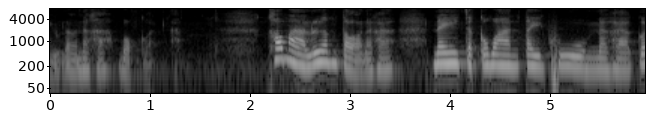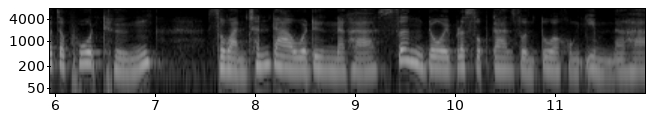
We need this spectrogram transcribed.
อยู่แล้วนะคะ บอกก่อนเข้ามาเรื่องต่อนะคะ ในจักรวาลไตรภูมินะคะ ก็จะพูดถึงสวรรค์ชั้นดาวดึงนะคะ ซึ่งโดยประสบการณ์ส่วนตัวของอิ่มนะคะ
